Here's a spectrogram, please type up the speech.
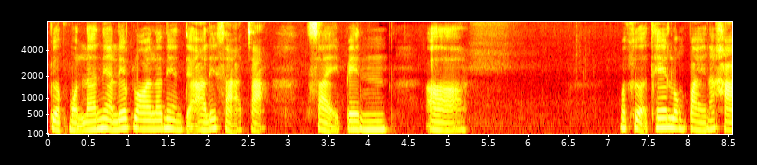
เกือบหมดแล้วเนี่ยเรียบร้อยแล้วเนี่ยเดี๋ยวอาริสาจะใส่เป็นมะเขือเทศลงไปนะคะ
